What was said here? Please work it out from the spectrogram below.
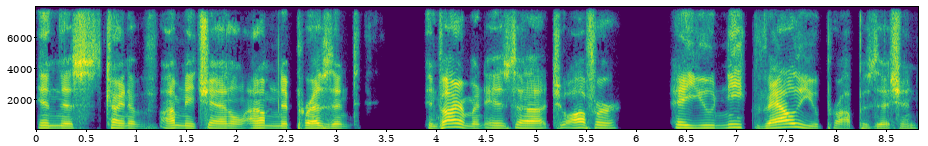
in this kind of omni-channel, omnipresent environment is uh, to offer a unique value proposition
